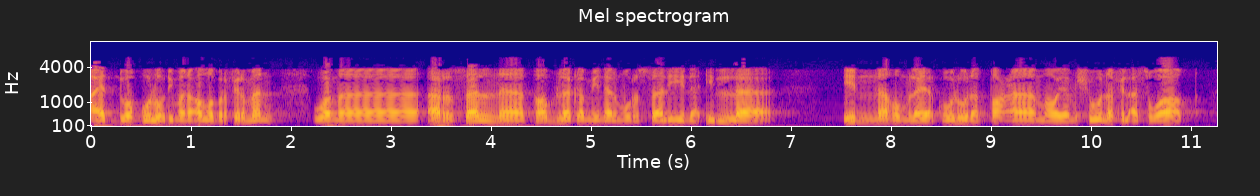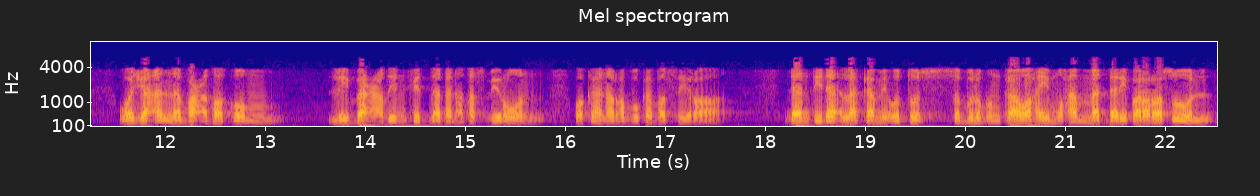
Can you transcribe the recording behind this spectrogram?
ayat 20 di mana Allah berfirman, "Wa ma arsalna qablaka minal mursalina illa innahum la ya'kuluna at-ta'ama wa yamshuna fil aswaq wa ja'alna ba'dakum li ba'din fitnatan atasbirun wa kana rabbuka basira." Dan tidaklah kami utus sebelum engkau wahai Muhammad dari para rasul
